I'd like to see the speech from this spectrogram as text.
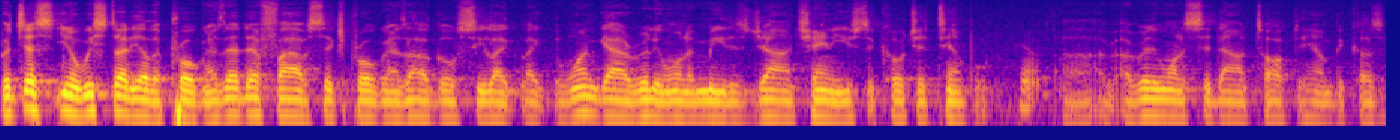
but just you know, we study other programs. There, there are five or six programs I'll go see. Like like the one guy I really want to meet is John Chaney. Used to coach at Temple. Yep. Uh, I really want to sit down and talk to him because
